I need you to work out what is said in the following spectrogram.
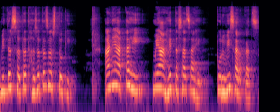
मी तर सतत हसतच असतो की. आणि आताही मी आहे तसाच आहे पूर्वीसारखाच.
